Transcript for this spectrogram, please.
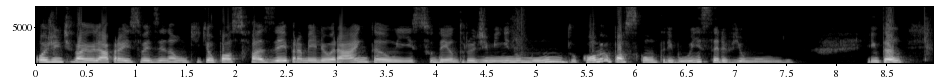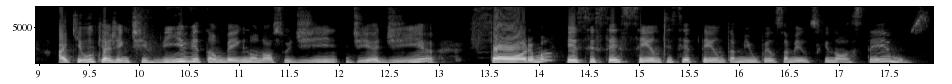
Ou a gente vai olhar para isso e vai dizer, não, o que, que eu posso fazer para melhorar então isso dentro de mim e no mundo? Como eu posso contribuir e servir o mundo? Então, aquilo que a gente vive também no nosso dia, dia a dia forma esses 60 e 70 mil pensamentos que nós temos.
